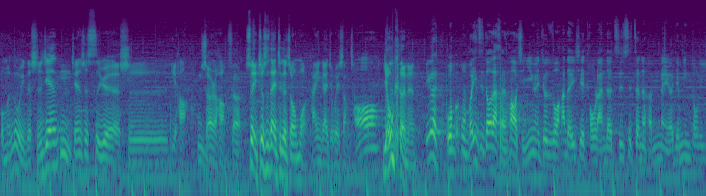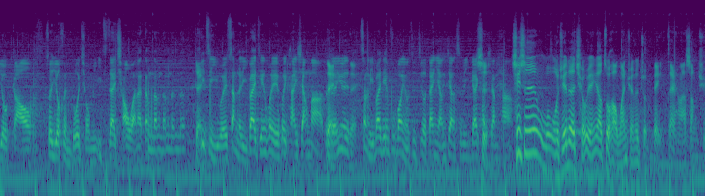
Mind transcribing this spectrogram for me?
我们录影的时间，嗯，今天是四月十一号。十二号，十二，所以就是在这个周末，他应该就会上场。哦，有可能，因为我们我们一直都在很好奇，因为就是说他的一些投篮的姿势真的很美，而且命中率又高，所以有很多球迷一直在敲碗啊，噔噔噔噔噔，对，一直以为上个礼拜天会会开箱嘛，对不对？因为上个礼拜天富邦勇士只有丹阳将，是不是应该开箱他？其实我我觉得球员要做好完全的准备再让他上去，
